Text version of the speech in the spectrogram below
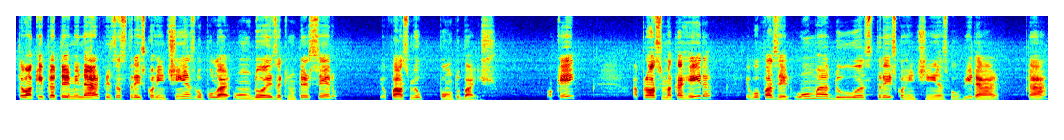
Então aqui para terminar fiz as três correntinhas vou pular um dois aqui no terceiro eu faço meu ponto baixo ok? A próxima carreira eu vou fazer uma duas três correntinhas vou virar tá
